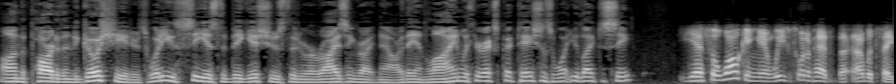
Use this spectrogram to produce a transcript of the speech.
on the part of the negotiators. What do you see as the big issues that are arising right now? Are they in line with your expectations and what you'd like to see? Yeah, so walking in, we sort of had, I would say,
